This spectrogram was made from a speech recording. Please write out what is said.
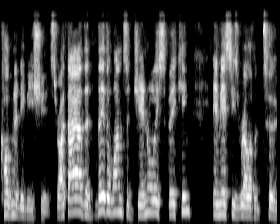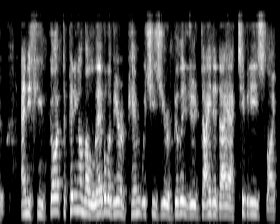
cognitive issues, right? They are the they're the ones that generally speaking, MS is relevant to. And if you've got, depending on the level of your impairment, which is your ability to do day-to-day -day activities like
